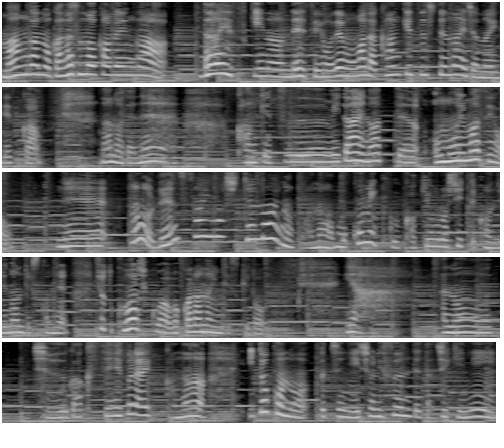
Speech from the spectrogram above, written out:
漫画のガラスの仮面が大好きなんですよ。でもまだ完結してないじゃないですか。なのでね、完結見たいなって思いますよ。ね。え、もう連載はしてないのかな？もうコミック書き下ろしって感じなんですかね？ちょっと詳しくはわからないんですけど。いや、あのー中学生ぐらいかな。いとこのうちに一緒に住んでた時期に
